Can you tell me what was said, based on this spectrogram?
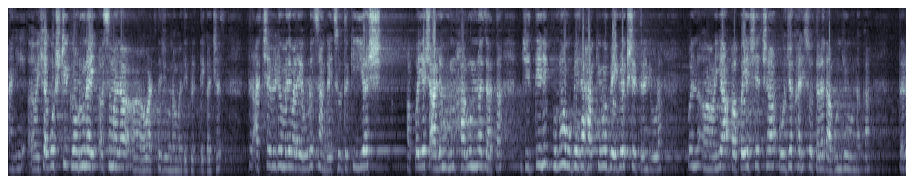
आणि ह्या गोष्टी घडू नये असं मला वाटतं जीवनामध्ये प्रत्येकाच्याच. तर आजच्या व्हिडिओमध्ये मला एवढंच सांगायचं होतं की यश अपयश आलं म्हणून हरून न जाता जिद्दीने पुन्हा उभे राहा किंवा वेगळं क्षेत्र निवडा. पण या अपयशाच्या ओझ्याखाली स्वतःला दाबून घेऊ नका. तर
